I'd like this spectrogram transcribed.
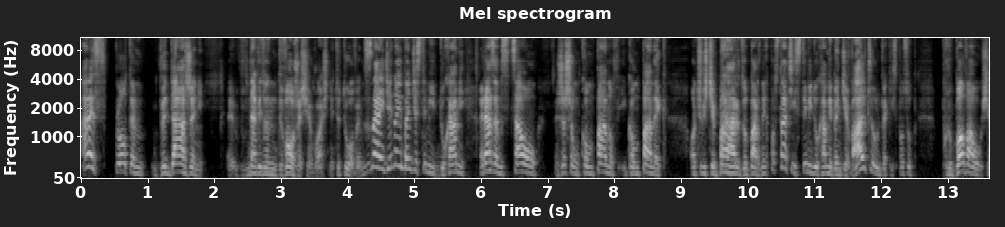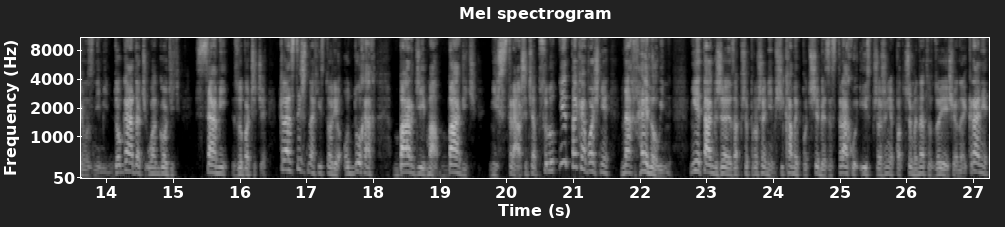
ale z plotem wydarzeń e, w nawiedzonym dworze się właśnie tytułowym znajdzie, no i będzie z tymi duchami razem z całą rzeszą kompanów i kompanek, oczywiście bardzo barwnych postaci, z tymi duchami będzie walczył lub w jakiś sposób próbował się z nimi dogadać, ułagodzić. Sami zobaczycie. Klasyczna historia o duchach bardziej ma bawić niż straszyć, absolutnie. Taka właśnie na Halloween. Nie tak, że za przeproszeniem sikamy pod siebie ze strachu i z przerażenia patrzymy na to, co dzieje się na ekranie.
